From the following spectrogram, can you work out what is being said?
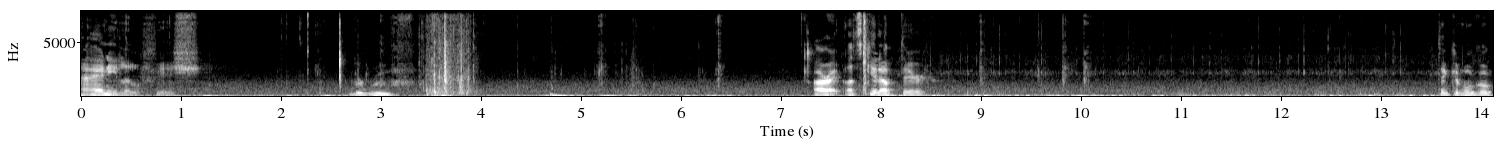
Tiny little fish. The roof. Alright, let's get up there. Thinking we'll go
